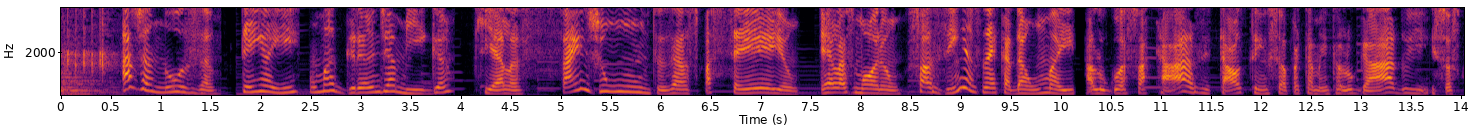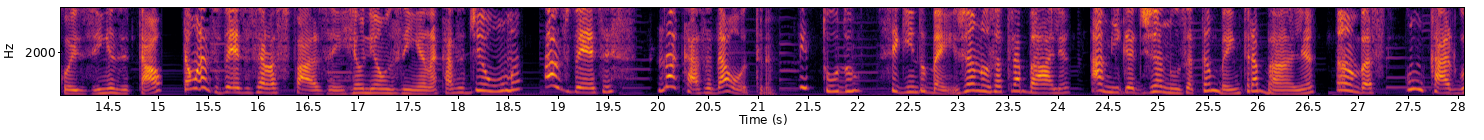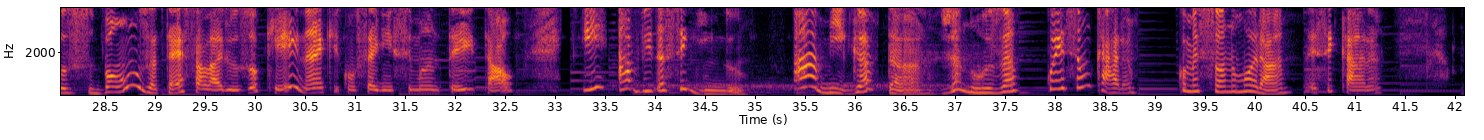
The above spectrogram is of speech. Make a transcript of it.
A Janusa tem aí uma grande amiga que elas saem juntas, elas passeiam, elas moram sozinhas, né? Cada uma aí alugou a sua casa e tal, tem o seu apartamento alugado e, e suas coisinhas e tal. Então, às vezes elas fazem reuniãozinha na casa de uma, às vezes na casa da outra. E tudo seguindo bem. Janusa trabalha, a amiga de Janusa também trabalha, ambas com cargos bons, até salários ok, né? Que conseguem se manter e tal. E a vida seguindo. A amiga da Janusa conheceu um cara, começou a namorar esse cara.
